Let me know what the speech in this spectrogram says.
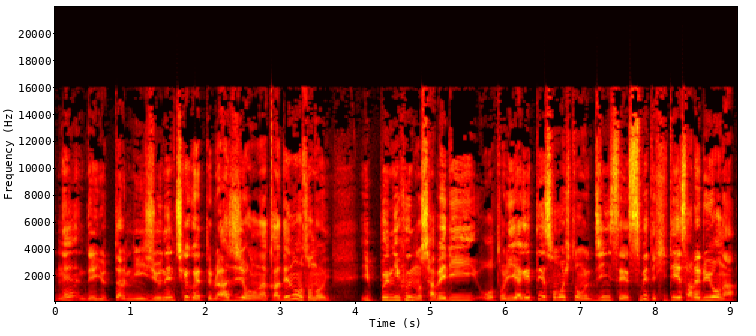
ね、で言ったら20年近くやってるラジオの中での、その、1分2分の喋りを取り上げて、その人の人生全て否定されるような、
